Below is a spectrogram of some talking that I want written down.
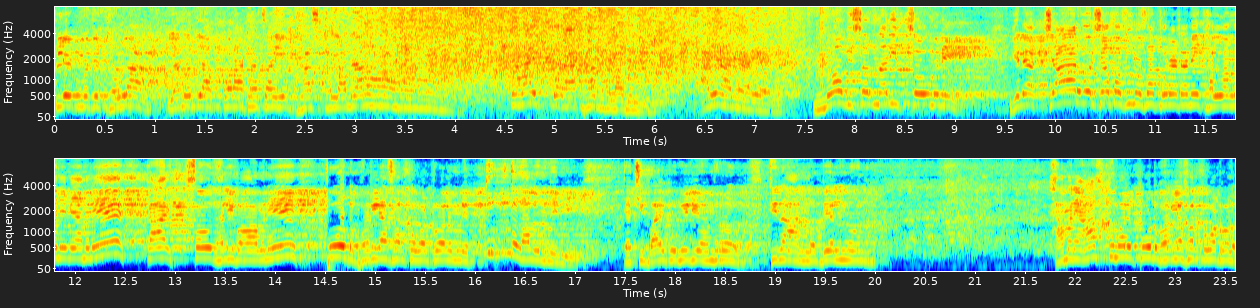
प्लेटमध्ये ठेवला. यानं त्या पराठ्याचा एक घास खाल्ला काय पराठा झाला म्हणे. अरे अरे अरे अरे. न विसरणारी चव म्हणे. गेल्या चार वर्षापासून असा पराठा नाही खाल्ला म्हणे मी म्हणे. काय चव झाली बाबा म्हणे. पोट भरल्यासारखं वाटू आलं म्हणे. तृप्त झालो म्हणे मी. त्याची बायको गेली अंध्र तिनं आणलं बेलनं. हा म्हणे आज तुम्हाला पोट भरल्यासारखं वाटवलं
